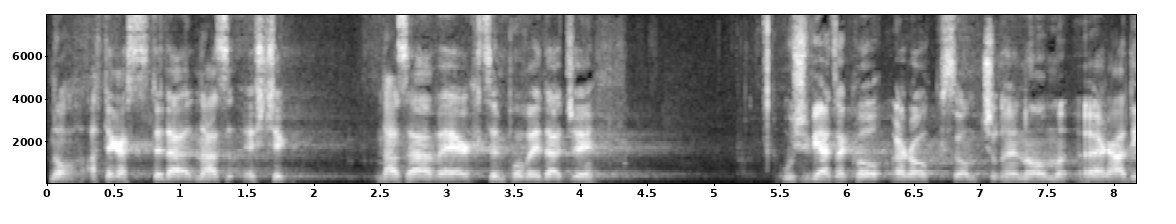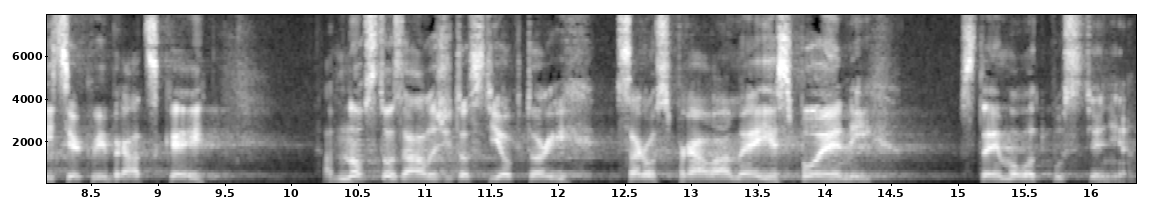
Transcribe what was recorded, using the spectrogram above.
No a teraz teda ešte na záver chcem povedať, že už viac ako rok som členom Rady Cirkvy Bratskej a množstvo záležitostí, o ktorých sa rozprávame, je spojených s témou odpustenia.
